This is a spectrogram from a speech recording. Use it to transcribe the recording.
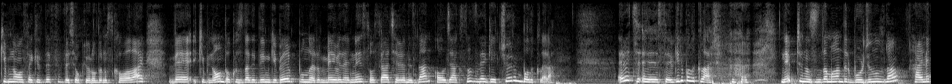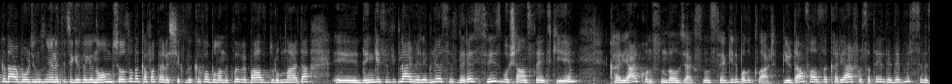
2018'de siz de çok yoruldunuz kovalar ve 2019'da dediğim gibi bunların meyvelerini sosyal çevrenizden alacaksınız ve geçiyorum balıklara. Evet e, sevgili balıklar Neptün uzun zamandır burcunuzda her ne kadar burcunuzun yönetici gezegeni olmuş olsa da kafa karışıklığı, kafa bulanıklığı ve bazı durumlarda e, dengesizlikler verebiliyor sizlere. Siz bu şanslı etkiyi kariyer konusunda alacaksınız sevgili balıklar. Birden fazla kariyer fırsatı elde edebilirsiniz.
